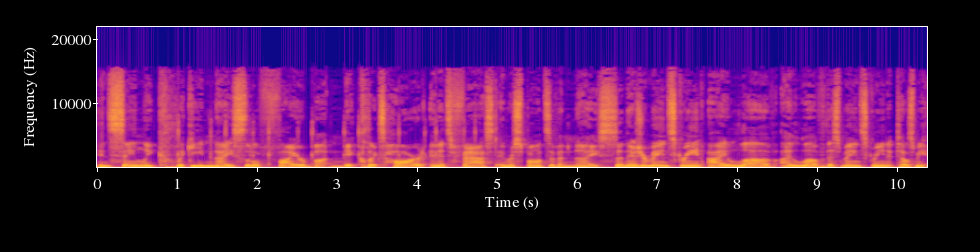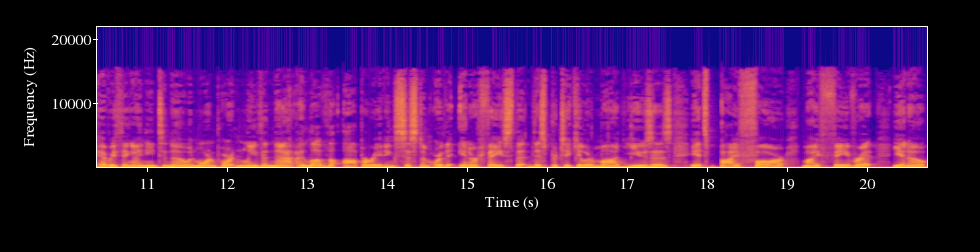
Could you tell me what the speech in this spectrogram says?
insanely clicky, nice little fire button. It clicks hard, and it's fast and responsive and nice. Then there's your main screen. I love, I love this main screen. It tells me everything I need to know, and more importantly than that, I love the operating system or the interface that this particular mod uses. It's by far my favorite, you know,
